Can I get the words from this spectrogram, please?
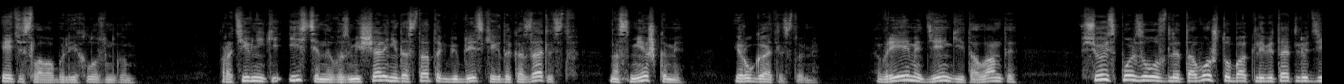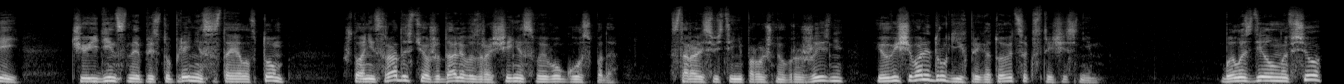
Эти слова были их лозунгом. Противники истины возмещали недостаток библейских доказательств насмешками и ругательствами. Время, деньги и таланты – все использовалось для того, чтобы оклеветать людей, чье единственное преступление состояло в том, что они с радостью ожидали возвращения своего Господа, старались вести непорочный образ жизни и увещевали других приготовиться к встрече с Ним. Было сделано все,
